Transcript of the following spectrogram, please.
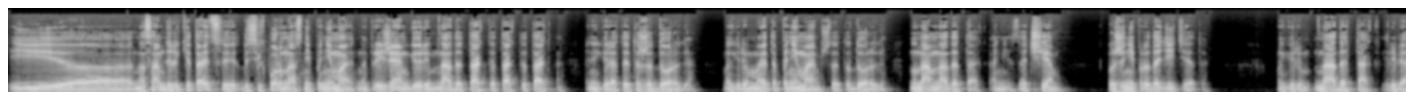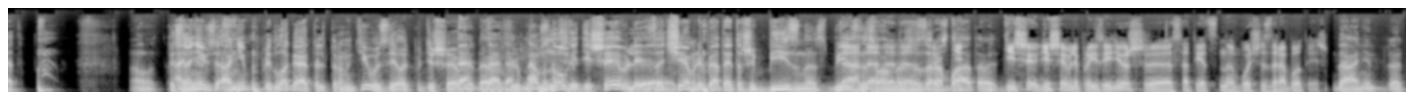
И э, на самом деле китайцы до сих пор нас не понимают. Мы приезжаем, говорим, надо так-то, так-то, так-то. Они говорят, это же дорого. Мы говорим, мы это понимаем, что это дорого, но нам надо так. Они, зачем? Вы же не продадите это. Мы говорим, надо так, ребят. Вот. То есть они, они, они предлагают альтернативу сделать подешевле, да? Да, да, да. Намного случае. дешевле. Зачем, ребята? Это же бизнес. Бизнес, да, да, вам да, нужно да. зарабатывать. Дешев, дешевле произведешь, э, соответственно, больше заработаешь. Да, да. они да,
